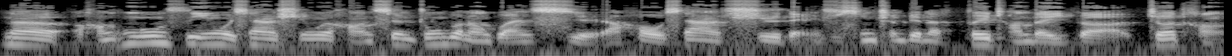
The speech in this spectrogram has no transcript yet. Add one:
那航空公司因为现在是因为航线中断的关系，然后现在是等于是行程变得非常的一个折腾。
